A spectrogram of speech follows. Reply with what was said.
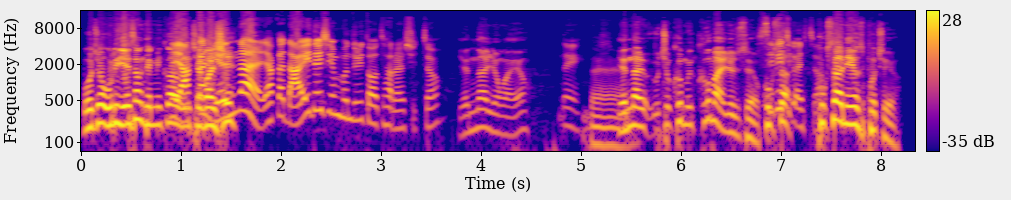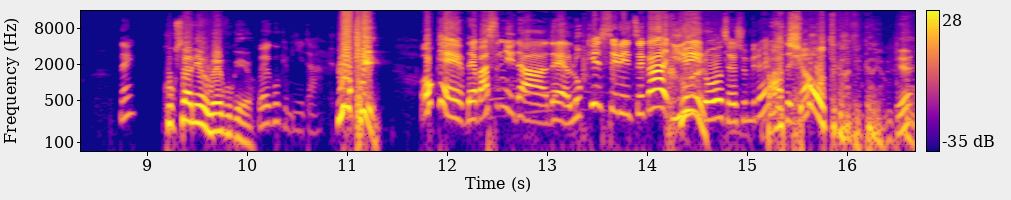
뭐죠? 우리 예상됩니까? 우리 약간 재관 씨? 옛날, 약간 나이 드신 분들이 더 잘 알 수 있죠. 옛날 영화예요? 네. 네. 옛날 저 그럼 그거만 알려주세요. 시리즈가 있죠. 국산이에요, 스포츠예요? 네? 국산이에요, 외국이에요? 외국입니다. 로키. 오케이, 네 맞습니다. 네 로키 시리즈가 1위로 제가 준비를 했거든요. 맞히면 어떡합니까, 형? 예?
